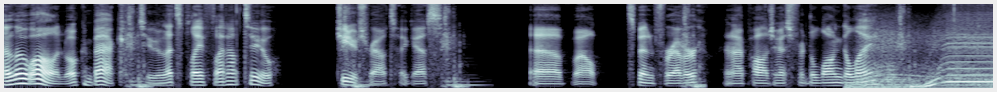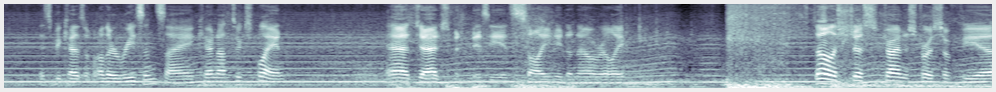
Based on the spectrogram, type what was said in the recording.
Hello all and welcome back to Let's Play Flatout 2. Cheater's Route, I guess. Uh, well, it's been forever, and I apologize for the long delay. It's because of other reasons I care not to explain. Uh, I've just been busy, it's all you need to know, really. So let's just try and destroy Sophia,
